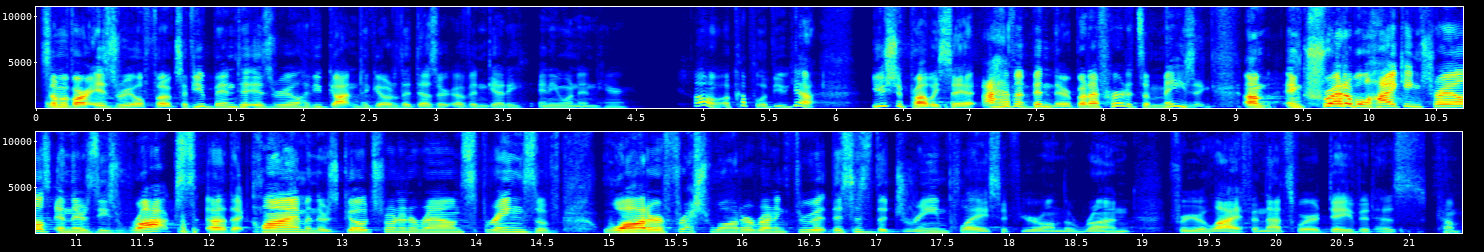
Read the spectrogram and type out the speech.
some of our Israel folks. Have you been to Israel? Have you gotten to go to the desert of En Gedi? Anyone in here? Oh, a couple of you, yeah. You should probably say it. I haven't been there, but I've heard it's amazing. Um, incredible hiking trails, and there's these rocks uh, that climb, and there's goats running around, springs of water, fresh water running through it. This is the dream place if you're on the run for your life, and that's where David has come.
